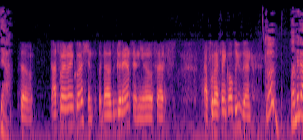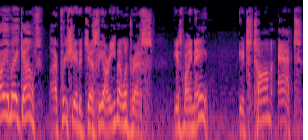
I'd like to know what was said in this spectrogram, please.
Yeah. So that's my main question, but that was a good answer, and you know, if that's that's what I think I'll do then. Good. Let me know how you make out. I appreciate it, Jesse. Our email address is my name. It's tom at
